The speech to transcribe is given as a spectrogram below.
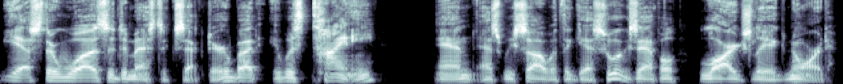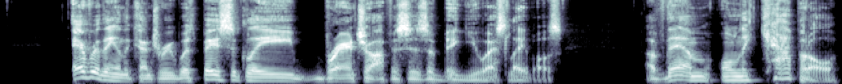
Yes, there was a domestic sector, but it was tiny and, as we saw with the Guess Who example, largely ignored. Everything in the country was basically branch offices of big US labels. Of them, only Capitol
